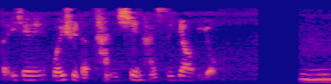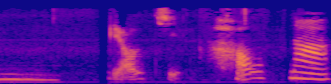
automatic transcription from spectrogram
的一些维许的弹性还是要有。嗯，了解。好，那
